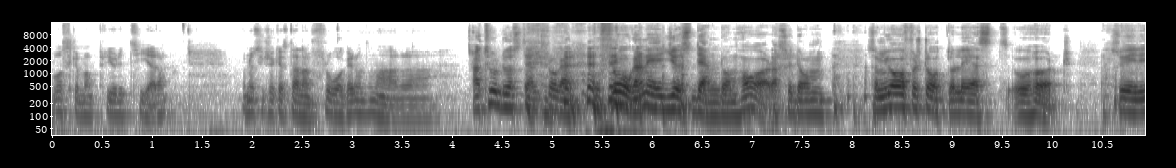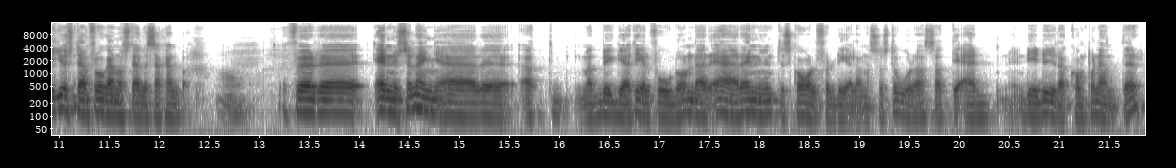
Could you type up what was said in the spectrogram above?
vad ska man prioritera? Och nu ska jag försöka ställa en fråga runt den här eh, jag tror du har ställt frågan. Och frågan är just den de har. Alltså de, som jag har förstått och läst och hört så är det just den frågan de ställer sig själva. Ja. För eh, ännu så länge är eh, att, att bygga ett elfordon, där är ännu inte skalfördelarna så stora så att det är, det är dyra komponenter.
